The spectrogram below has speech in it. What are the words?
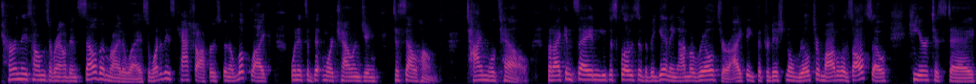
turn these homes around and sell them right away. So, what are these cash offers going to look like when it's a bit more challenging to sell homes? Time will tell. But I can say, and you disclosed at the beginning, I'm a realtor. I think the traditional realtor model is also here to stay.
